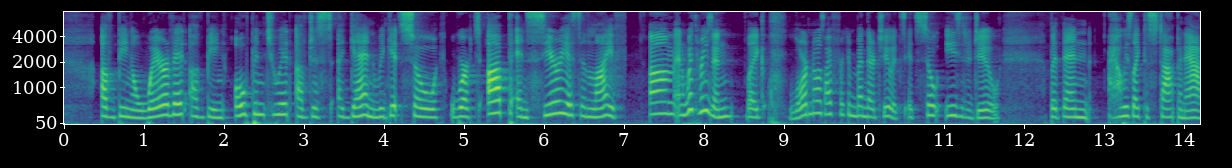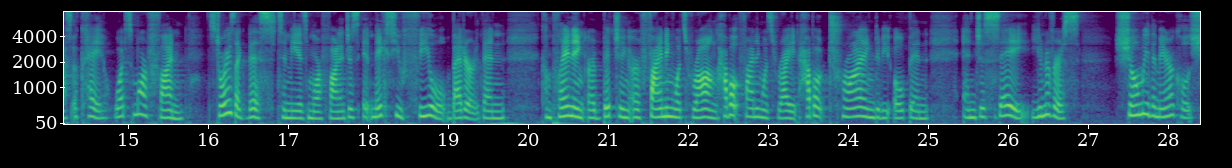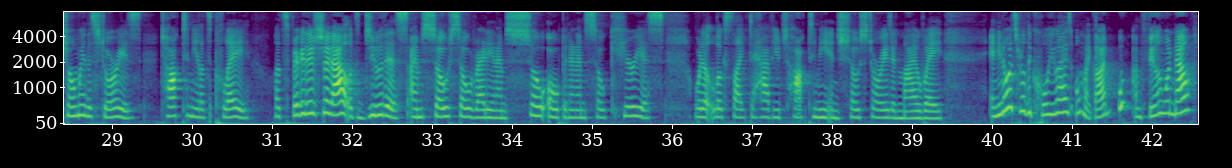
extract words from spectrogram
of being aware of it, of being open to it, of just, again, we get so worked up and serious in life. Um, and with reason, like, Lord knows I've freaking been there too. It's, it's so easy to do. But then I always like to stop and ask, okay, what's more fun? Stories like this to me is more fun. It just, it makes you feel better than complaining or bitching or finding what's wrong. How about finding what's right? How about trying to be open and just say, universe, Show me the miracles. Show me the stories. Talk to me. Let's play. Let's figure this shit out. Let's do this. I'm so, so ready and I'm so open and I'm so curious what it looks like to have you talk to me and show stories in my way. And you know what's really cool, you guys? Oh my God. Ooh, I'm feeling one now.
